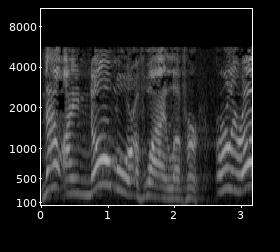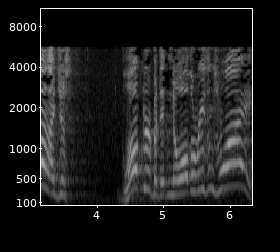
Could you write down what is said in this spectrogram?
Now I know more of why I love her. Earlier on, I just loved her, but didn't know all the reasons why.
